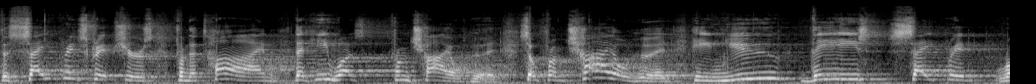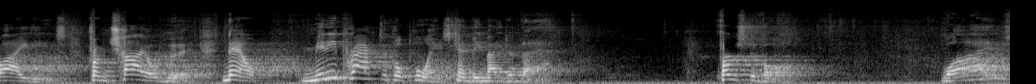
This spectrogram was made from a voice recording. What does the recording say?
the sacred scriptures from the time that he was from childhood. So, from childhood, he knew these sacred writings. From childhood. Now, many practical points can be made of that. First of all, wives,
